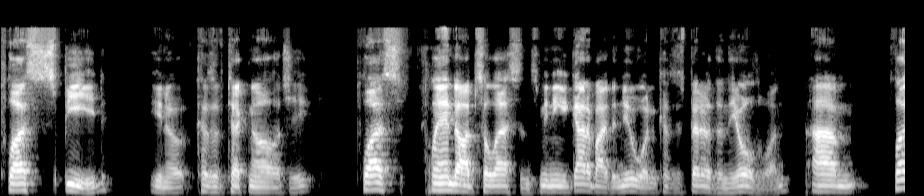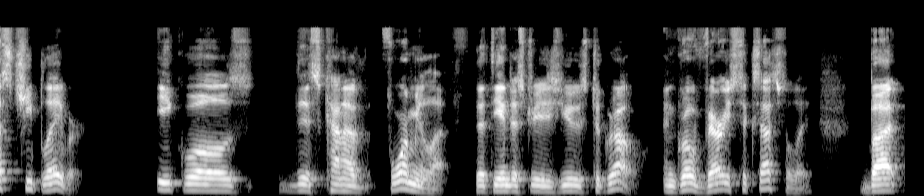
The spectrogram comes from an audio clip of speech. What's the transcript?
plus speed, you know, because of technology, plus planned obsolescence, meaning you got to buy the new one because it's better than the old one, um, plus cheap labor equals this kind of formula that the industry has used to grow and grow very successfully. But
